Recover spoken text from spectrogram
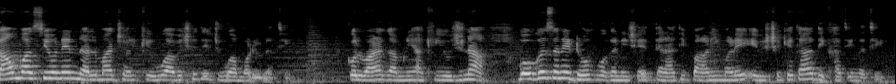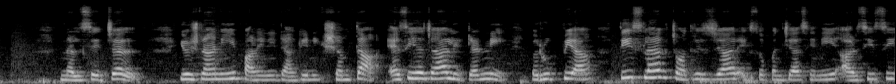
ગામવાસીઓને નલમાં જલ કેવું આવે છે તે જોવા મળ્યું નથી. કુલવાણ ગામની આખી યોજના બોગસ અને ઢોક વગરની છે. તેનાથી પાણી મળે એવી શક્યતા દેખાતી નથી. નલ સે જલ યોજનાની પાણીની ટાંકીની ક્ષમતા એંસી હજાર લીટરની રૂપિયા ત્રીસ લાખ ચોત્રીસ હજાર એકસો પંચ્યાસીની આરસીસી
